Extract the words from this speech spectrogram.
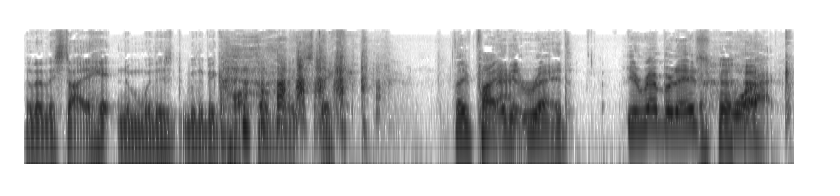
And then they started hitting him with his, with a big hot dog nightstick. They painted it red. You remember this? Whack.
